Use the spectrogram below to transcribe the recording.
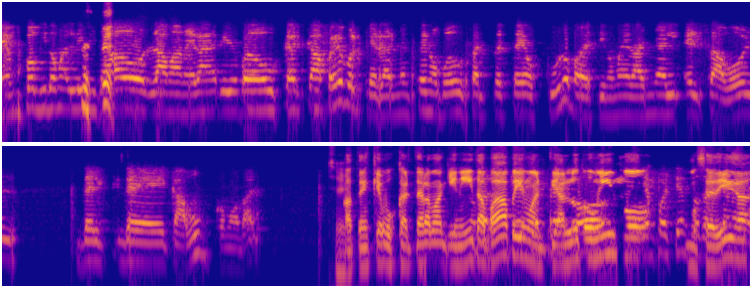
es un poquito más limitado la manera en que yo puedo buscar café porque realmente no puedo usar tueste oscuro para ver si no me daña el, el sabor del, de cabú como tal. Sí. Va a tener que buscarte la maquinita, Pero papi, martearlo tú mismo, 100% como se diga.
